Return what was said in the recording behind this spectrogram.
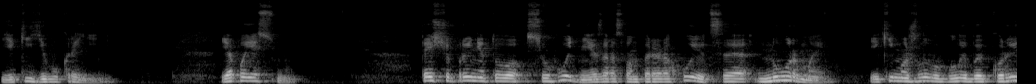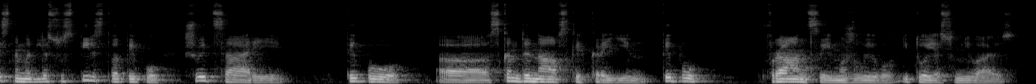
які є в Україні. Я поясню. Те, що прийнято сьогодні, я зараз вам перерахую, це норми, які, можливо, були би корисними для суспільства, типу Швейцарії, типу е, скандинавських країн, типу Франції, можливо, і то я сумніваюсь,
